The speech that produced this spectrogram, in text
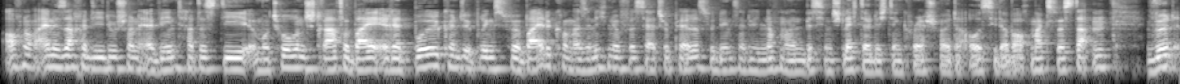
auch noch eine Sache, die du schon erwähnt hattest, die Motorenstrafe bei Red Bull könnte übrigens für beide kommen, also nicht nur für Sergio Perez, für den es natürlich nochmal ein bisschen schlechter durch den Crash heute aussieht, aber auch Max Verstappen wird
